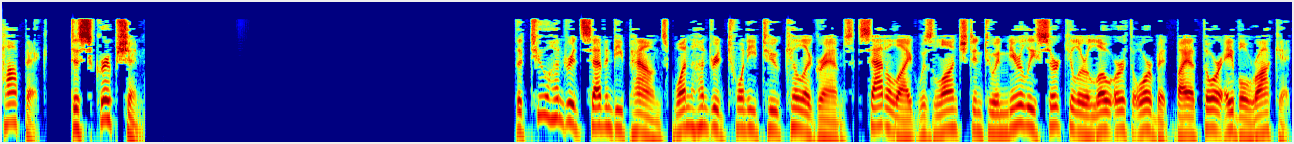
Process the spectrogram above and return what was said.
Topic. Description The 270 pounds 122 kilograms satellite was launched into a nearly circular low Earth orbit by a Thor-Able rocket.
